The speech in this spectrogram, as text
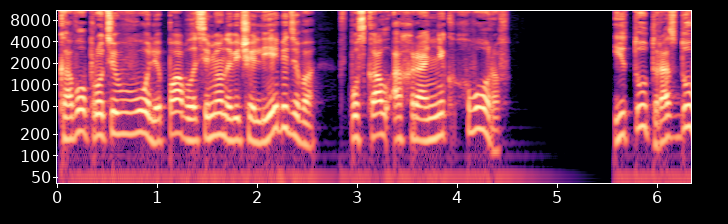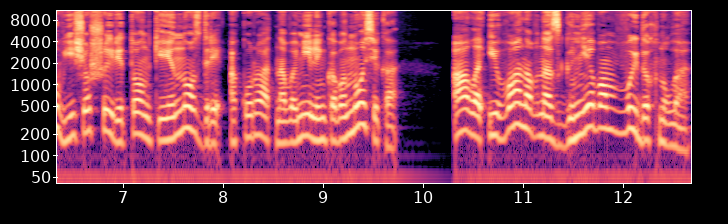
Кого против воли Павла Семеновича Лебедева впускал охранник Хворов? И тут, раздув еще шире тонкие ноздри аккуратного миленького носика, Алла Ивановна с гневом выдохнула.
